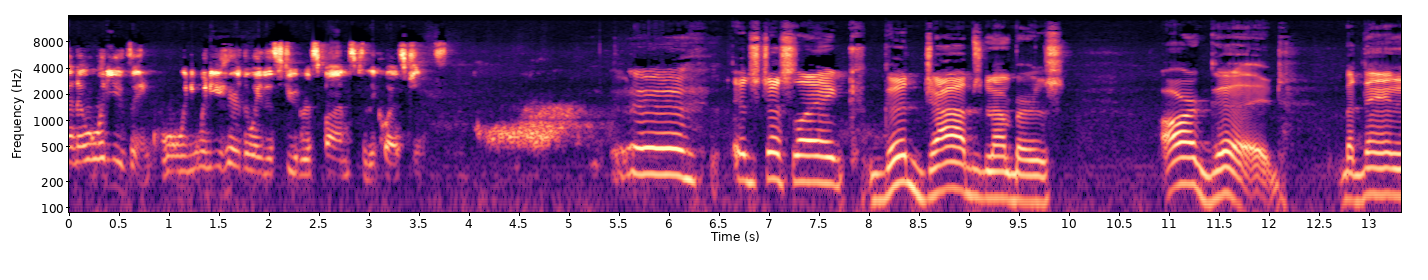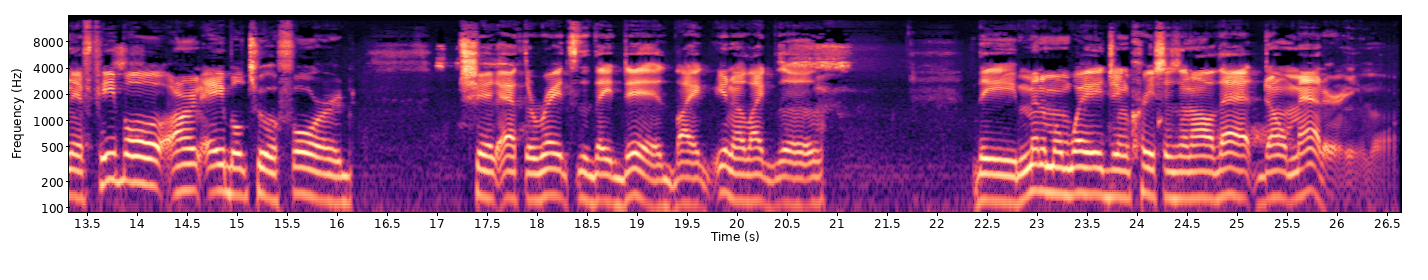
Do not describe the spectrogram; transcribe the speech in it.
I know. What do you think when you, when you hear the way this dude responds to the questions? Uh, it's just like good jobs numbers are good. But then if people aren't able to afford shit at the rates that they did, like, you know, like the the minimum wage increases and all that don't matter anymore.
